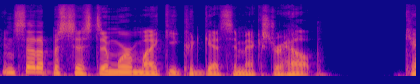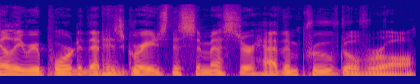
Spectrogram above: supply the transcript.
and set up a system where Mikey could get some extra help. Kelly reported that his grades this semester have improved overall.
